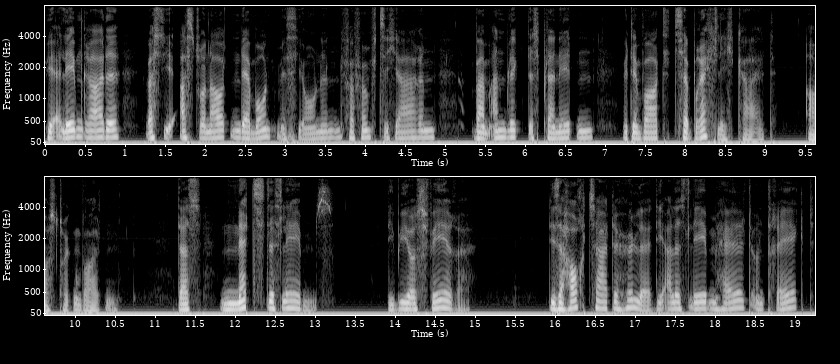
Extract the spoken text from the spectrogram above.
Wir erleben gerade, was die Astronauten der Mondmissionen vor 50 Jahren beim Anblick des Planeten mit dem Wort Zerbrechlichkeit ausdrücken wollten. Das Netz des Lebens, die Biosphäre, diese hauchzarte Hülle, die alles Leben hält und trägt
